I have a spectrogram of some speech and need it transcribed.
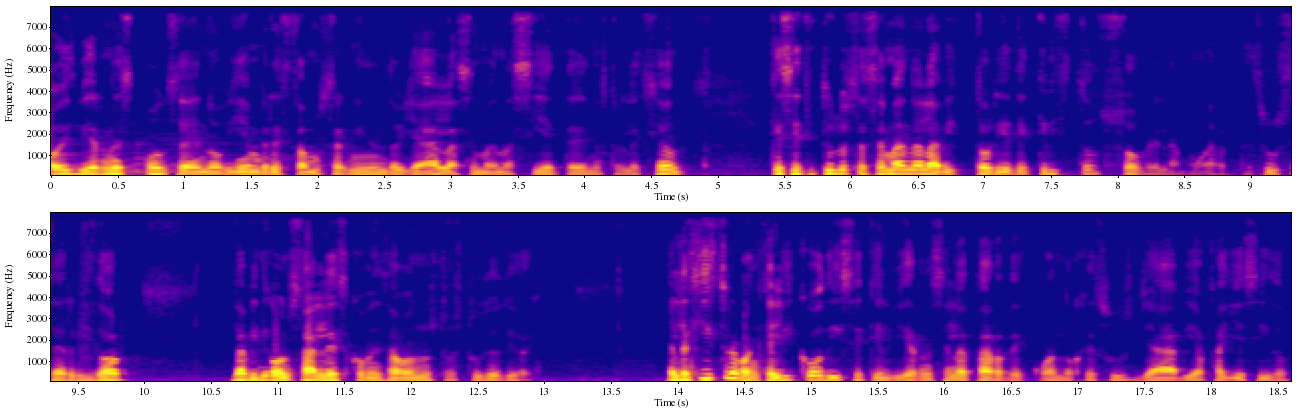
Hoy es viernes 11 de noviembre, estamos terminando ya la semana 7 de nuestra lección, que se tituló esta semana La victoria de Cristo sobre la muerte. Su servidor, David González, comenzamos nuestro estudio de hoy. El registro evangélico dice que el viernes en la tarde, cuando Jesús ya había fallecido,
